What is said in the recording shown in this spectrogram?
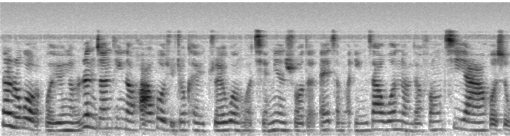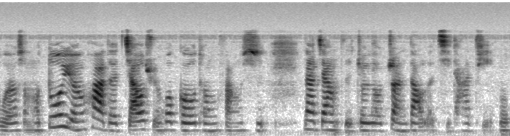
那如果委员有认真听的话，或许就可以追问我前面说的，哎，怎么营造温暖的风气啊？或是我有什么多元化的教学或沟通方式？那这样子就又赚到了其他题目。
